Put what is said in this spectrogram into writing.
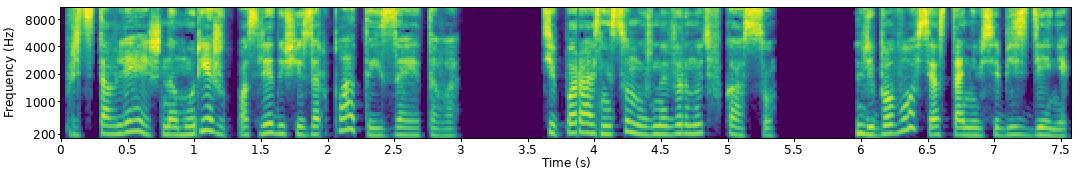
Представляешь, нам урежут последующие зарплаты из-за этого. Типа разницу нужно вернуть в кассу. Либо вовсе останемся без денег.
